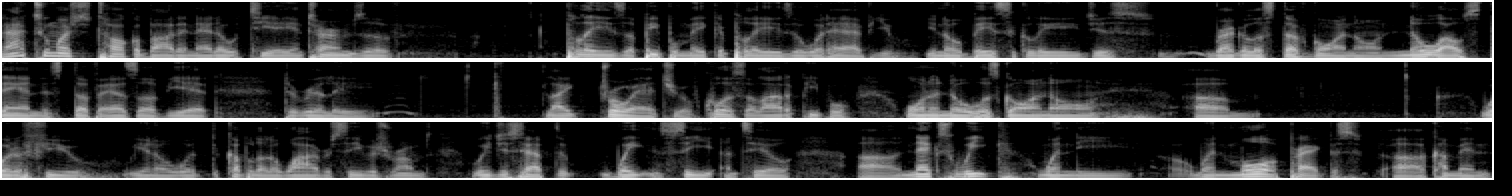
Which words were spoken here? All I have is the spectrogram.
not too much to talk about in that OTA in terms of plays or people making plays or what have you. You know, basically just regular stuff going on. No outstanding stuff as of yet to really like throw at you. Of course, a lot of people want to know what's going on um, with a few, you know, with a couple of the wide receivers rooms. We just have to wait and see until uh, next week when the when more practice uh, come in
